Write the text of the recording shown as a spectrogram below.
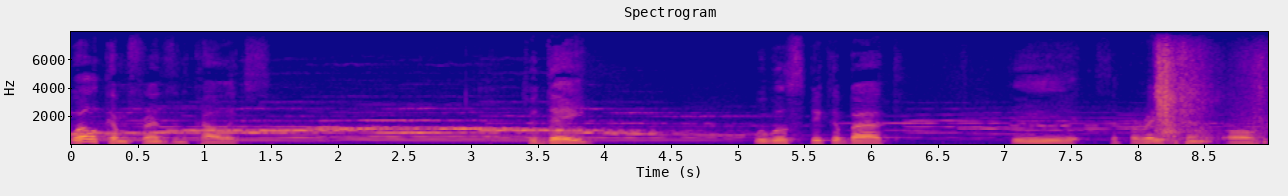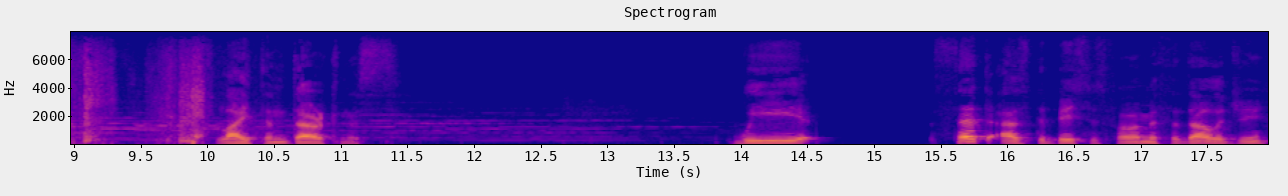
Welcome, friends and colleagues. Today we will speak about the separation of light and darkness. We set as the basis for our methodology,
